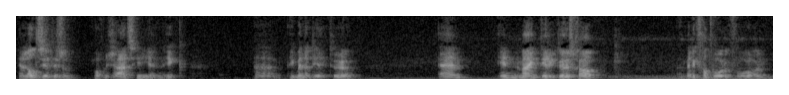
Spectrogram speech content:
en is een organisatie en ik, uh, ik ben daar directeur. En in mijn directeurschap ben ik verantwoordelijk voor, een,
